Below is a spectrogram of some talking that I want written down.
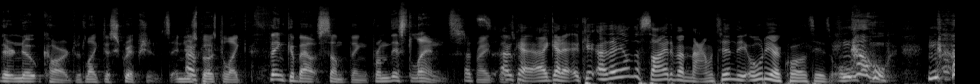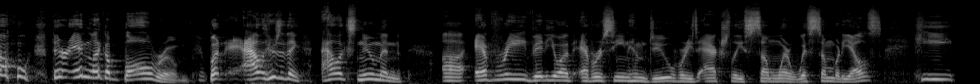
They're note cards with like descriptions, and you're Okay. supposed to like think about something from this lens, That's, right? That's okay, I get it. Okay, are they on the side of a mountain? The audio quality is awful. No, no, they're in like a ballroom. But Al, here's the thing: Alex Newman. Uh, every video I've ever seen him do, where he's actually somewhere with somebody else, he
